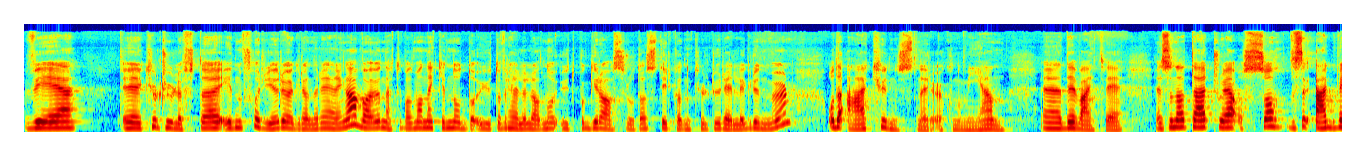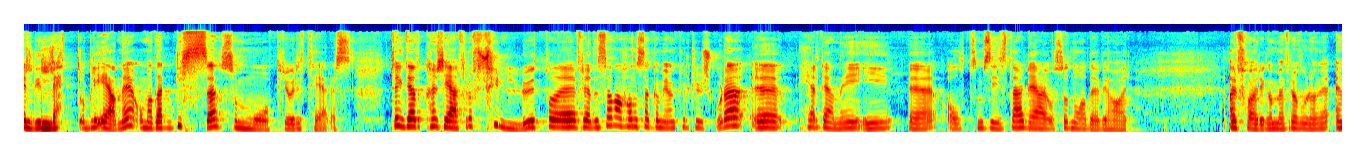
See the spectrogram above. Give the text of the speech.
ved eh, Kulturløftet i den forrige rød-grønne regjeringa, var jo nettopp at man ikke nådde ut over hele landet og ut på grasrota og styrka den kulturelle grunnmuren. Og det er kunstnerøkonomien. Eh, det vet vi. Eh, sånn at der tror jeg også det er veldig lett å bli enig om at det er disse som må prioriteres. Tenkte jeg at kanskje jeg For å fylle ut på det Fredrikstad, Han snakka mye om kulturskole. Eh, helt enig i eh, alt som sies der. Det er jo også noe av det vi har erfaringer med fra hvordan Vi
